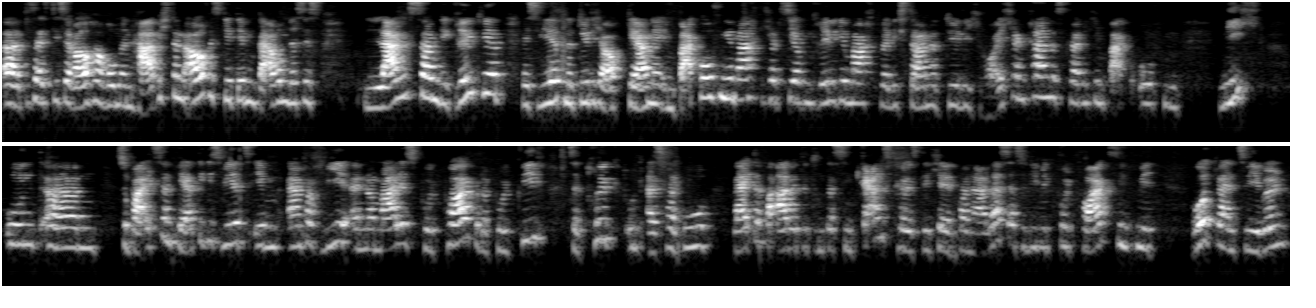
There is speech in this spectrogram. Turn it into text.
das heißt, diese Raucharomen habe ich dann auch. Es geht eben darum, dass es langsam gegrillt wird. Es wird natürlich auch gerne im Backofen gemacht. Ich habe sie auf dem Grill gemacht, weil ich es da natürlich räuchern kann. Das kann ich im Backofen nicht. Und ähm, sobald es dann fertig ist, wird es eben einfach wie ein normales Pulled Pork oder Pulled Beef zerdrückt und als Ragout weiterverarbeitet. Und das sind ganz köstliche Empanadas. Also die mit Pulled Pork sind mit Rotweinzwiebeln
